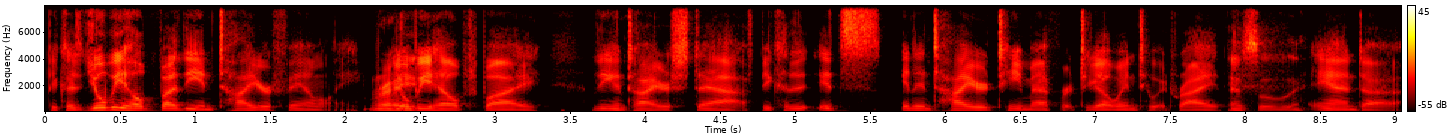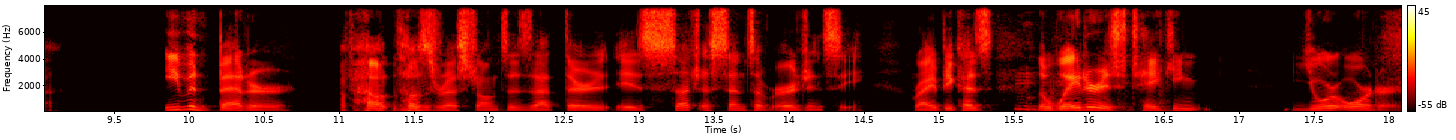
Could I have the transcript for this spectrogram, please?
because you'll be helped by the entire family. Right. You'll be helped by the entire staff because it's an entire team effort to go into it, right? Absolutely. And uh, even better about those restaurants is that there is such a sense of urgency, right? Because the waiter is taking your order,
